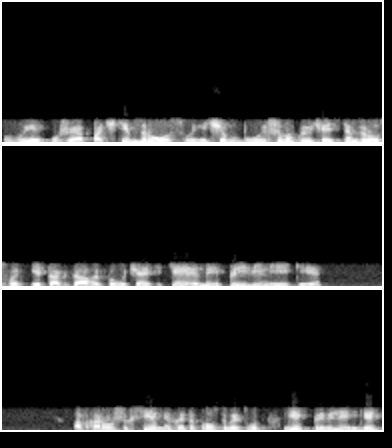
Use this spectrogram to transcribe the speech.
вы уже почти взрослые, и чем больше вы включаете, тем взрослые, и тогда вы получаете те или иные привилегии, а в хороших семьях это просто говорит, вот есть привилегии, есть,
